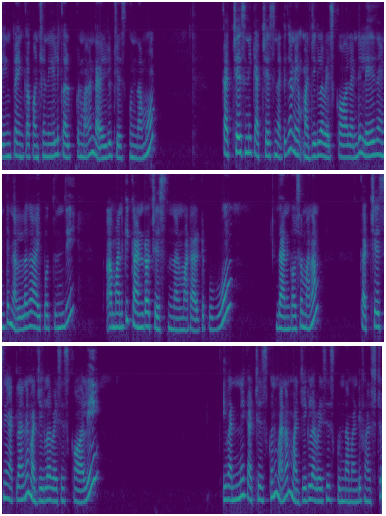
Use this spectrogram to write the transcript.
దీంట్లో ఇంకా కొంచెం నీళ్ళు కలుపుకొని మనం డైల్యూట్ చేసుకుందాము. కట్ చేసినవి కట్ చేసినట్టుగా నేను మజ్జిగలో వేసుకోవాలండి. లేదంటే నల్లగా అయిపోతుంది. మనకి కండ్ర వచ్చేస్తుంది అనమాట అరటి పువ్వు. దానికోసం మనం కట్ చేసి అట్లానే మజ్జిగలో వేసేసుకోవాలి. ఇవన్నీ కట్ చేసుకొని మనం మజ్జిగలో వేసేసుకుందామండి ఫస్ట్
